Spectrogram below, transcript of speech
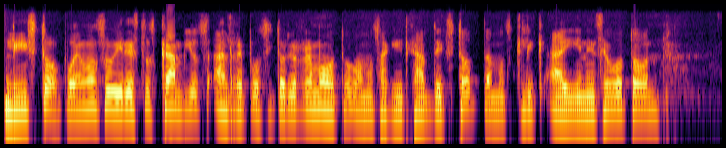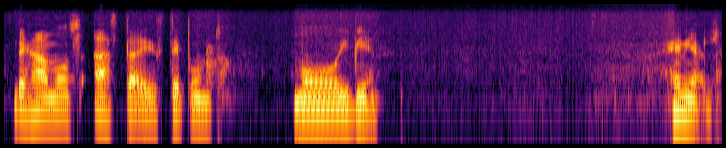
Listo, podemos subir estos cambios al repositorio remoto. Vamos a GitHub Desktop, damos clic ahí en ese botón, dejamos hasta este punto. Muy bien. Genial.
